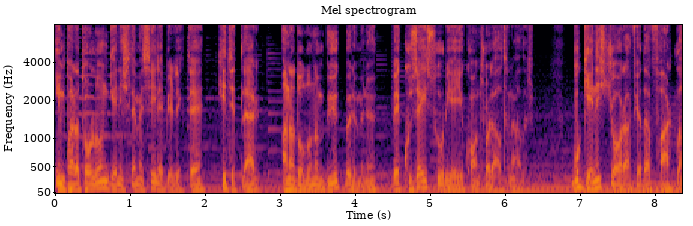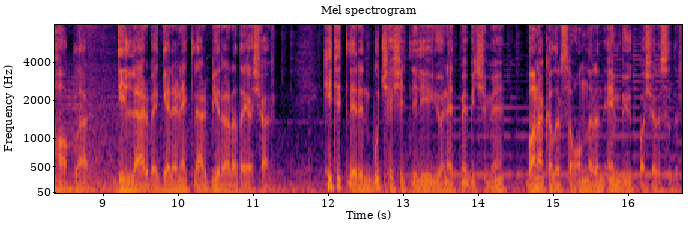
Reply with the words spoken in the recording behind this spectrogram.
İmparatorluğun genişlemesiyle birlikte Hititler, Anadolu'nun büyük bölümünü ve Kuzey Suriye'yi kontrol altına alır. Bu geniş coğrafyada farklı halklar, diller ve gelenekler bir arada yaşar. Hititlerin bu çeşitliliği yönetme biçimi bana kalırsa onların en büyük başarısıdır.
